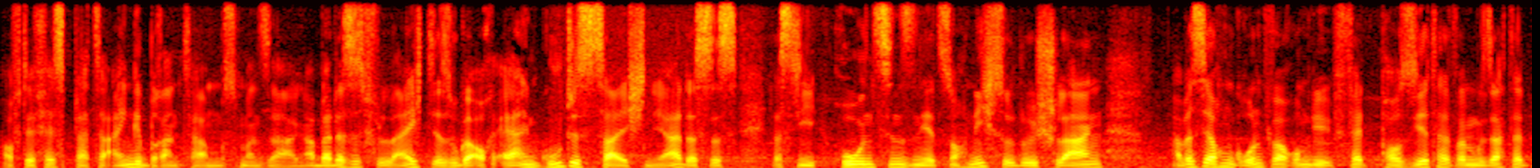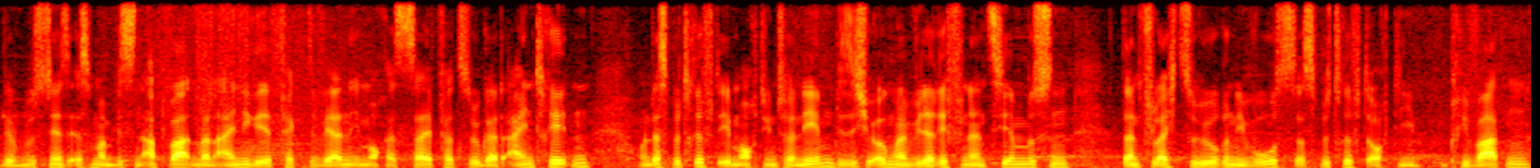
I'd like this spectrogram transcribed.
auf der Festplatte eingebrannt haben, muss man sagen. Aber das ist vielleicht sogar auch eher ein gutes Zeichen, ja, dass, es, dass die hohen Zinsen jetzt noch nicht so durchschlagen. Aber es ist ja auch ein Grund, warum die FED pausiert hat, weil man gesagt hat, wir müssen jetzt erstmal ein bisschen abwarten, weil einige Effekte werden eben auch erst zeitverzögert eintreten. Und das betrifft eben auch die Unternehmen, die sich irgendwann wieder refinanzieren müssen, dann vielleicht zu höheren Niveaus. Das betrifft auch die privaten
